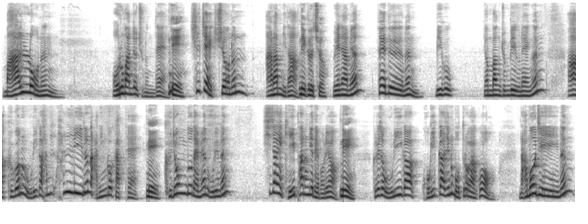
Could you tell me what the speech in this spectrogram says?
말로는 어루만져 주는데 네, 실제 액션은 안 합니다. 네, 그렇죠. 왜냐하면 페드는 미국 연방준비은행은 아 그거는 우리가 할, 할 일은 아닌 것 같아. 네, 그 정도 되면 우리는 시장에 개입하는 게 돼버려. 네, 그래서 우리가 거기까지는 못 들어가고 나머지는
